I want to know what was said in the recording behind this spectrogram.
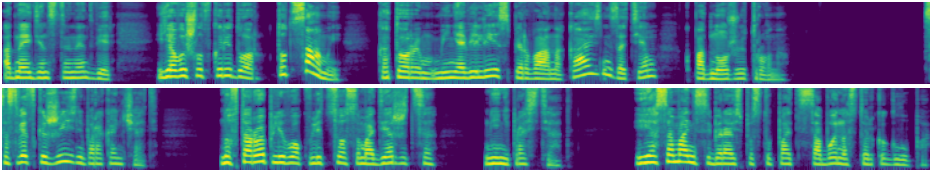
одна единственная дверь, и я вышла в коридор, тот самый, которым меня вели сперва на казнь, затем к подножию трона. Со светской жизнью пора кончать, но второй плевок в лицо самодержица мне не простят, и я сама не собираюсь поступать с собой настолько глупо.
